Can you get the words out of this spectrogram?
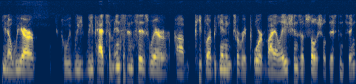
you know, we are we, we we've had some instances where uh, people are beginning to report violations of social distancing.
